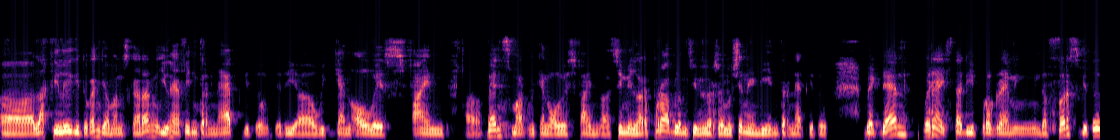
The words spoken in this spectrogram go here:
Uh, luckily gitu kan zaman sekarang you have internet gitu, jadi uh, we can always find uh, benchmark, we can always find uh, similar problem, similar solution in the internet gitu. Back then when I study programming in the first gitu,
